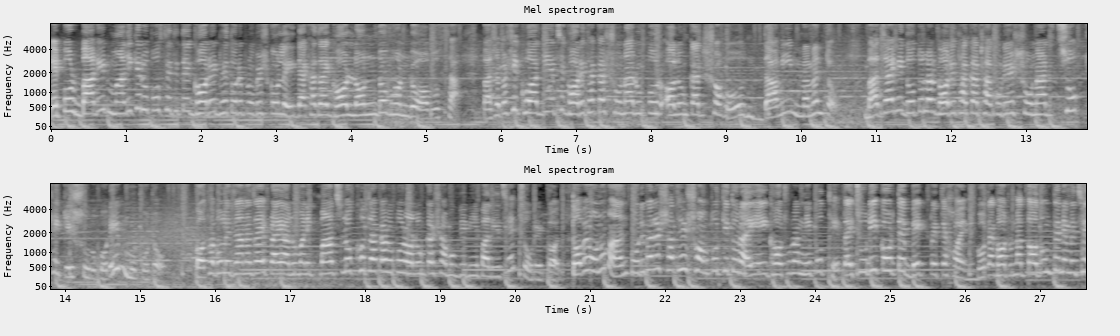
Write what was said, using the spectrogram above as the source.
এরপর বাড়ির মালিকের উপস্থিতিতে ঘরের ভেতরে প্রবেশ করলেই দেখা যায় ঘর লন্ড ভন্ড অবস্থা। পাশাপাশি খোয়া গিয়েছে ঘরে থাকা সোনার উপর অলংকার সহ দামি মেমেন্টো। বাদ যায়নি দোতলার ঘরে থাকা ঠাকুরের সোনার চোখ থেকে শুরু করে মুকুটও। কথা বলে জানা যায়, প্রায় আনুমানিক পাঁচ লক্ষ টাকার উপর অলংকার সামগ্রী নিয়ে পালিয়েছে চোরের দল। তবে অনুমান, পরিবারের সাথে সম্পর্কিতরাই এই ঘটনার নেপথ্যে, তাই চুরি করতে বেগ পেতে হয়নি। গোটা ঘটনার তদন্তে নেমেছে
